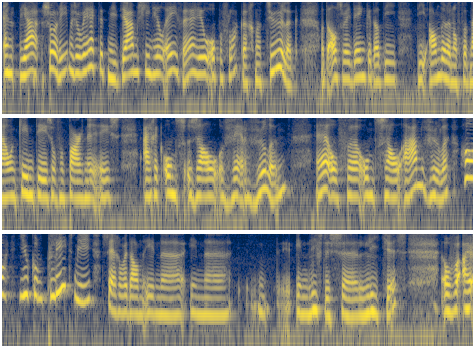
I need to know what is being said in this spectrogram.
En ja, sorry, maar zo werkt het niet. Ja, misschien heel even, hè? heel oppervlakkig, natuurlijk. Want als wij denken dat die, die andere, of dat nou een kind is of een partner is, eigenlijk ons zal vervullen. Hè, of uh, ons zal aanvullen. Oh, you complete me, zeggen we dan in, uh, in, uh, in liefdesliedjes. of I,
